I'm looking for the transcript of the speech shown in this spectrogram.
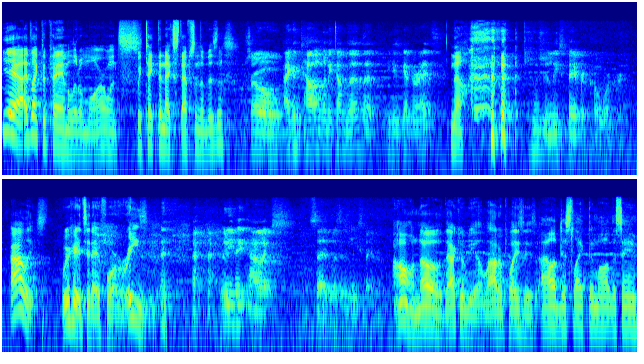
Yeah, I'd like to pay him a little more once we take the next steps in the business. So I can tell him when he comes in that he's getting a raise? No. Who's your least favorite coworker? Alex, we're here today for a reason. Who do you think Alex said was his least favorite? I don't know. That could be a lot of places. I all dislike them all the same.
